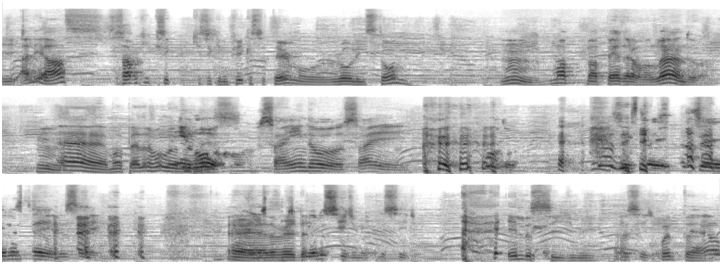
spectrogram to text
E, aliás, você sabe o que, que, si- que significa esse termo, Rolling Stone? Hum, uma, uma pedra rolando? Hum. É, uma pedra rolando. Bem mas- louco, saindo, sai tudo. Não sei, não sei, não sei, não sei. É, na Elucide-me, verdade. Elucide-me, elucide-me. Elucide-me. Elucide-me. Quanta É, Eu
